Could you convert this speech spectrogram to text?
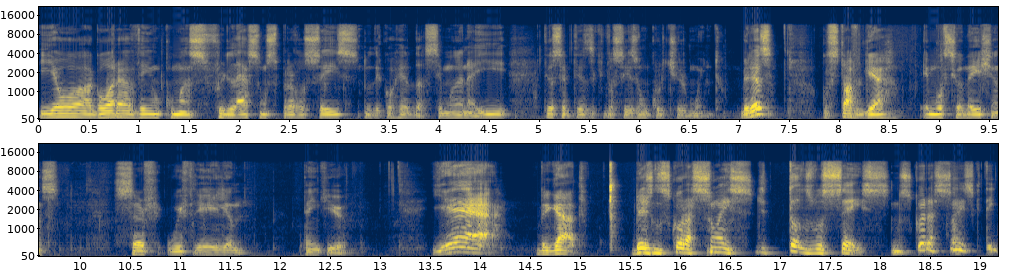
E eu agora venho com umas free lessons para vocês no decorrer da semana aí. Tenho certeza que vocês vão curtir muito. Beleza? Gustavo Guerra, Emotionations, Surf with the Alien. Thank you. Yeah! Obrigado. Beijo nos corações de todos vocês. Nos corações, que tem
